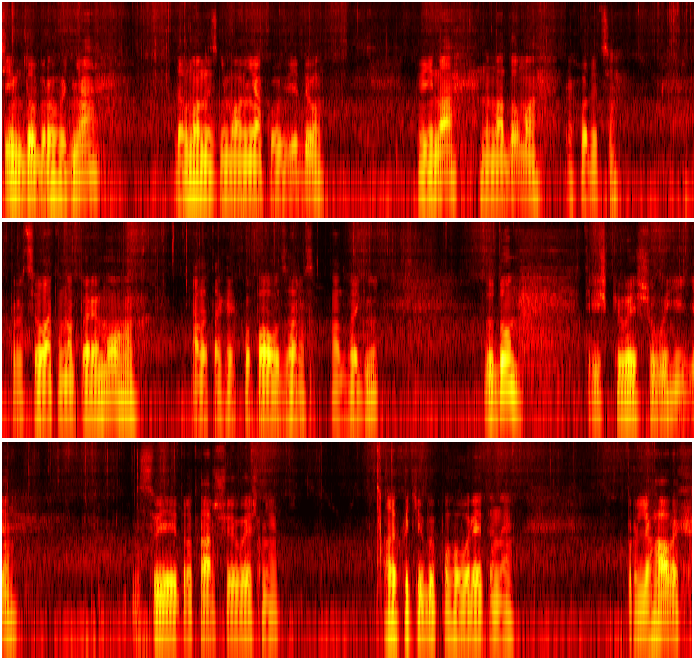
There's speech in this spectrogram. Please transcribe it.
Всім доброго дня. Давно не знімав ніякого відео. Війна, нема вдома, приходиться працювати на перемогу. Але так як попав от зараз на два дні додому, трішки вийшов угіддя з своєї тротхаршої вишні. Але хотів би поговорити не про лягавих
